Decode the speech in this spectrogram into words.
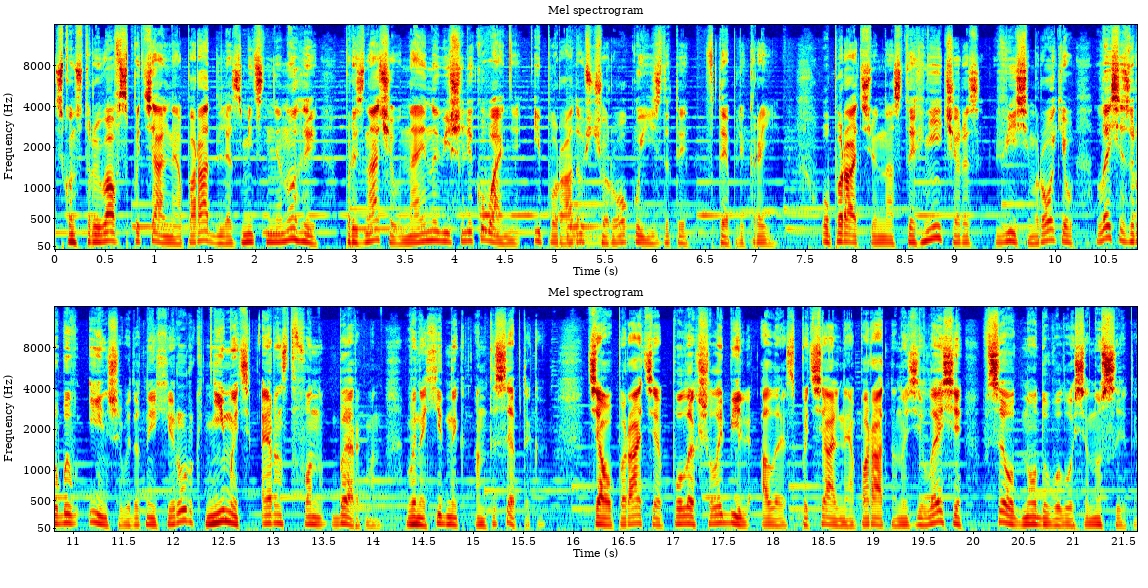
Сконструював спеціальний апарат для зміцнення ноги, призначив найновіше лікування і порадив щороку їздити в теплі краї. Операцію на стегні через 8 років Лесі зробив інший видатний хірург, німець Ернст фон Бергман, винахідник антисептика. Ця операція полегшила біль, але спеціальний апарат на нозі Лесі все одно довелося носити.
